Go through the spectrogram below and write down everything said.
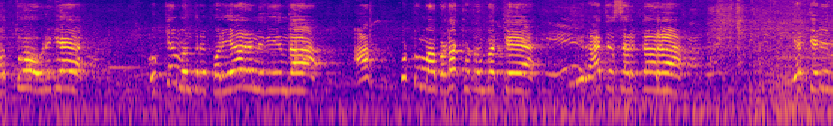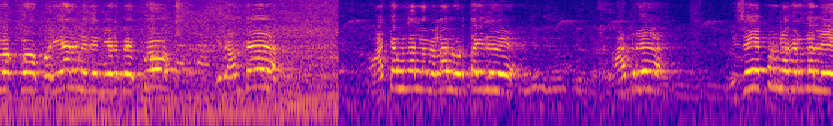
ಮತ್ತು ಅವರಿಗೆ ಮುಖ್ಯಮಂತ್ರಿ ಪರಿಹಾರ ನಿಧಿಯಿಂದ ಆ ಕುಟುಂಬ, ಬಡ ಕುಟುಂಬಕ್ಕೆ ರಾಜ್ಯ ಸರ್ಕಾರ ಪರಿಹಾರ ನಿಧಿ ನೀಡಬೇಕು. ಇದಲ್ಲದೆ ಮಾಧ್ಯಮದಲ್ಲಿ ನಾವೆಲ್ಲ ನೋಡ್ತಾ ಇದ್ದೇವೆ. ಆದರೆ ವಿಜಯಪುರ ನಗರದಲ್ಲಿ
